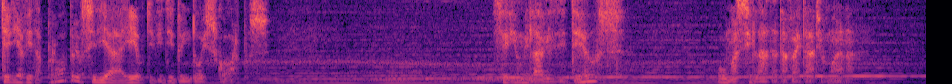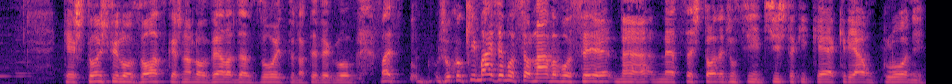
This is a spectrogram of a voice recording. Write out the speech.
Teria vida própria ou seria eu dividido em dois corpos? Seria um milagre de Deus ou uma cilada da vaidade humana? Questões filosóficas na novela das oito na TV Globo. Mas, Juca, o que mais emocionava você na, nessa história de um cientista que quer criar um clone?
